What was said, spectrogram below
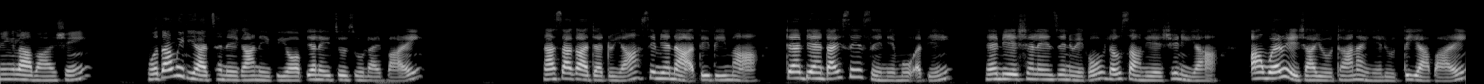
မင်္ဂလာပါရှင်။မော်သားမီဒီယာ channel ကနေပြီးတော့ပြန်လည်ကြိုဆိုလိုက်ပါတယ်။နာဆာကတပ်တွေဟာစစ်မျက်နှာအသီးသီးမှာတံပြန်တိုက်စစ်ဆင်နေမှုအပြင်နယ်မြေရှင်းလင်းခြင်းတွေကိုလှုံ့ဆော်လျက်ရှိနေရအောင်ပွဲတွေရယူထားနိုင်တယ်လို့သိရပါတယ်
